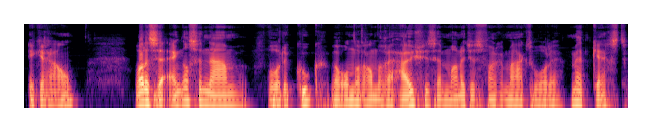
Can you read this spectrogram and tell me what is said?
Ik herhaal. Wat is de Engelse naam voor de koek waar onder andere huisjes en mannetjes van gemaakt worden met kerst?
